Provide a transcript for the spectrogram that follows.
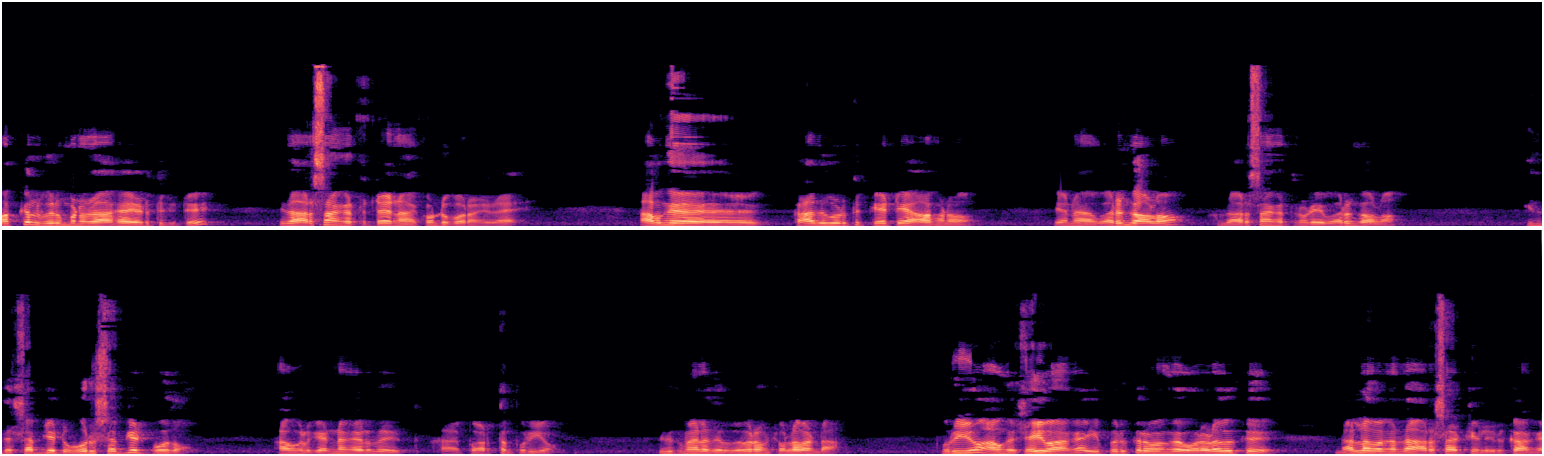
மக்கள் விரும்பினதாக எடுத்துக்கிட்டு இதை அரசாங்கத்திட்ட நான் கொண்டு போகிறேன் இதை. அவங்க காது கொடுத்து கேட்டே ஆகணும். ஏன்னா வருங்காலம் அந்த அரசாங்கத்தினுடைய வருங்காலம் இந்த சப்ஜெக்ட் ஒரு சப்ஜெக்ட் போதும். அவங்களுக்கு என்னங்கிறது இப்போ அர்த்தம் புரியும். இதுக்கு மேலே இது விவரம் சொல்ல வேண்டாம். புரியும் அவங்க செய்வாங்க. இப்போ இருக்கிறவங்க ஓரளவுக்கு நல்லவங்க தான் அரசாட்சியில் இருக்காங்க.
